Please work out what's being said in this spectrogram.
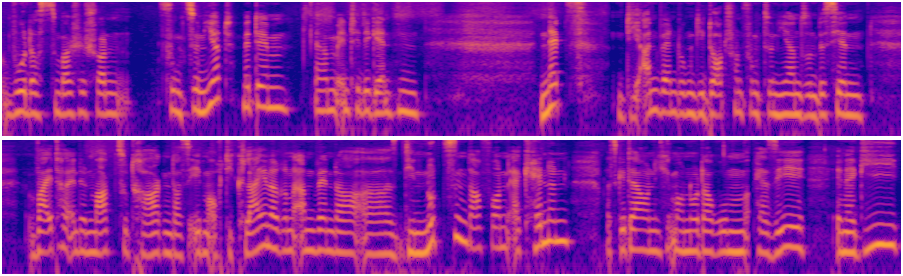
wo das zum Beispiel schon funktioniert mit dem ähm, intelligenten Netz, die Anwendungen, die dort schon funktionieren, so ein bisschen weiter in den Markt zu tragen, dass eben auch die kleineren Anwender äh, die Nutzen davon erkennen. Es geht ja auch nicht immer nur darum, per se Energie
